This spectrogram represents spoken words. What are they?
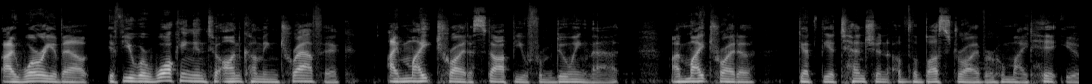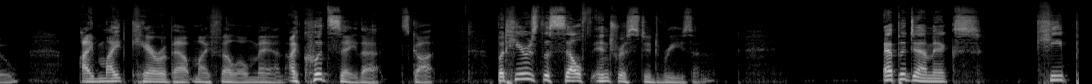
I worry about if you were walking into oncoming traffic, I might try to stop you from doing that. I might try to get the attention of the bus driver who might hit you. I might care about my fellow man. I could say that, Scott. But here's the self interested reason epidemics keep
